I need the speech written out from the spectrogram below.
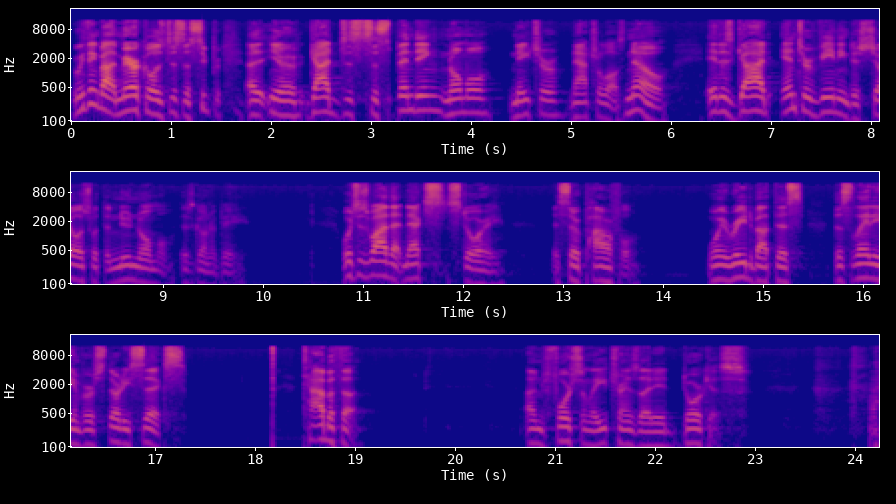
we think about a miracle as just a super, uh, you know, God just suspending normal nature, natural laws. No, it is God intervening to show us what the new normal is going to be. Which is why that next story is so powerful. When we read about this, this lady in verse 36, Tabitha, unfortunately translated Dorcas. I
